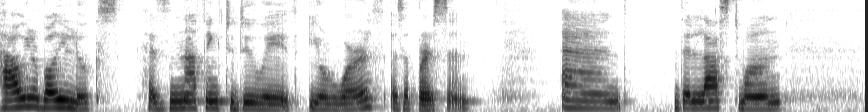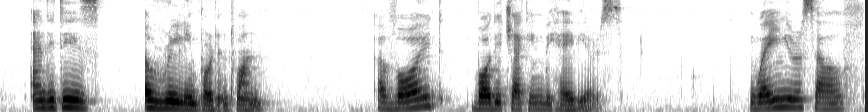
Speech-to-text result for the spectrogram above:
how your body looks has nothing to do with your worth as a person. And the last one, and it is a really important one avoid body checking behaviors. Weighing yourself,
